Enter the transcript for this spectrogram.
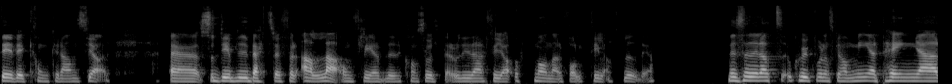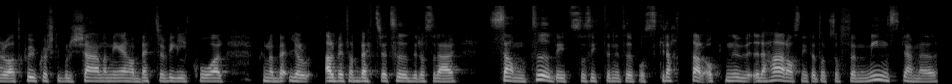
Det är det konkurrens gör. Eh, så det blir bättre för alla om fler blir konsulter och det är därför jag uppmanar folk till att bli det. Ni säger att sjukvården ska ha mer pengar och att sjuksköterskor borde tjäna mer, ha bättre villkor, kunna be- arbeta bättre tider och sådär. Samtidigt så sitter ni typ och skrattar och nu i det här avsnittet också förminskar mig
